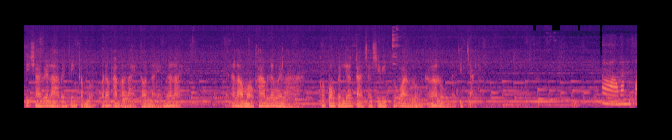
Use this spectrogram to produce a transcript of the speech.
ที่ใช้เวลาเป็นสิ่งกำหนดว่าต้องทำอะไรตอนไหนเมื่อไหร่ แต่ถ้าเรามองข้ามเรื่องเวลา ก็คงเป็นเรื่องการใช้ชีวิตเพื่อวางลงทั้งอารมณ์และจิตใจอ่ามันไป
